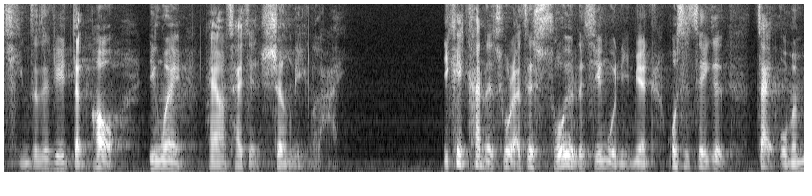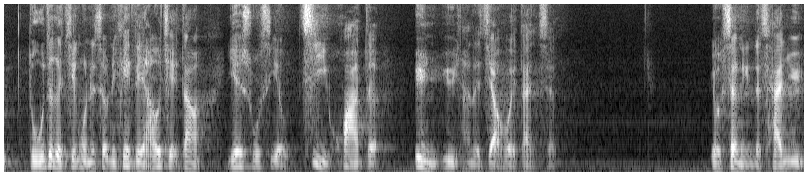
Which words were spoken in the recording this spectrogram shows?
停在这里等候，因为他要差遣圣灵来。你可以看得出来，这所有的经文里面，或是这个在我们读这个经文的时候，你可以了解到耶稣是有计划的。孕育他的教会诞生，有圣灵的参与，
